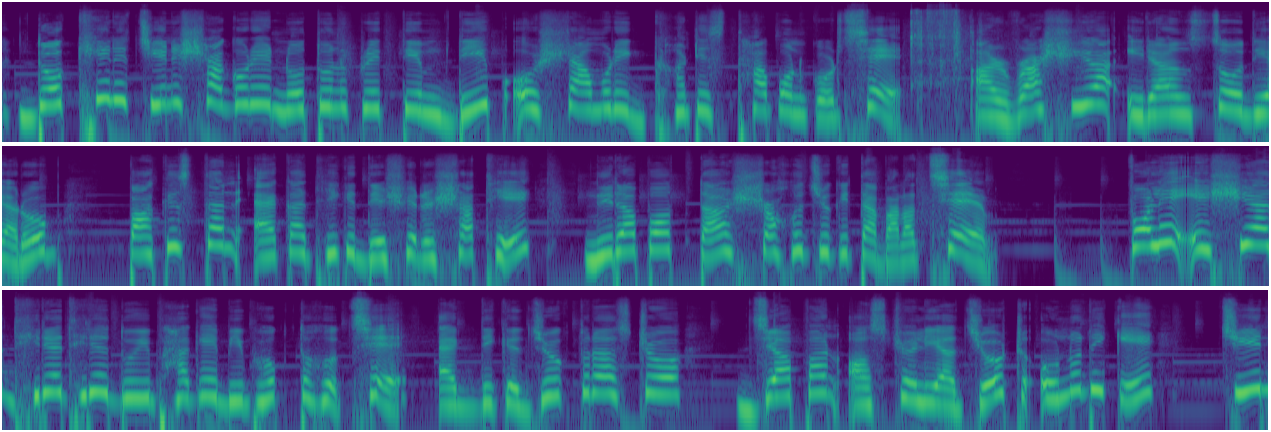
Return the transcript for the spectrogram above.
দক্ষিণ চীন সাগরে নতুন কৃত্রিম দ্বীপ ও সামরিক ঘাঁটি স্থাপন করছে, আর Russia, Iran, Saudi Arab, Pakistan একাধিক দেশের সাথে নিরাপত্তা সহযোগিতা বাড়াচ্ছে। ফলে এশিয়া ধীরে ধীরে দুই ভাগে বিভক্ত হচ্ছে, একদিকে যুক্তরাষ্ট্র, জাপান, অস্ট্রেলিয়া জোট, অন্যদিকে চীন,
